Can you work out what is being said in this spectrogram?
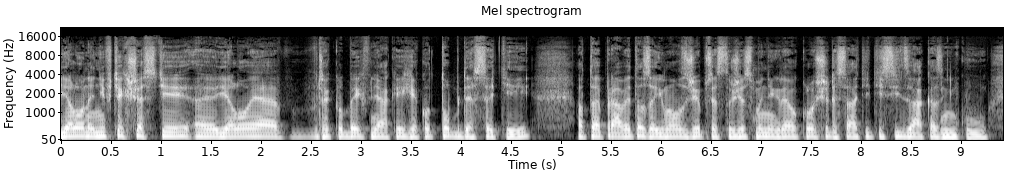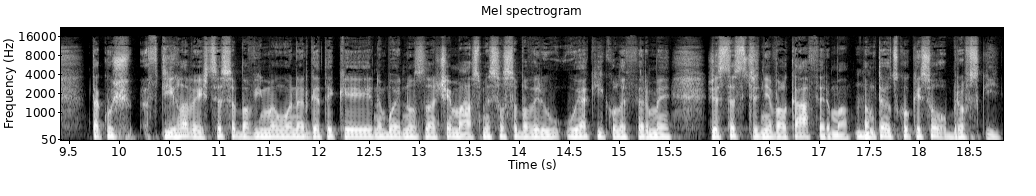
Jelo není v těch šesti, eh, Jelo je, řekl bych, v nějakých jako top deseti a to je právě ta zajímavost, že přestože jsme někde okolo 60 tisíc zákazníků, tak už v téhle výšce se bavíme u energetiky nebo jednoznačně má smysl se bavit u, u jakýkoliv firmy, že jste středně velká firma. Mm-hmm. Tam ty odskoky jsou obrovský.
